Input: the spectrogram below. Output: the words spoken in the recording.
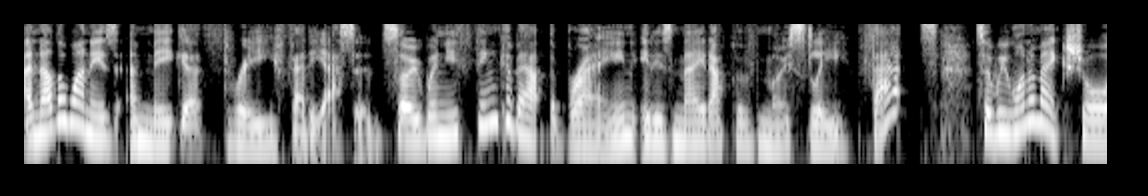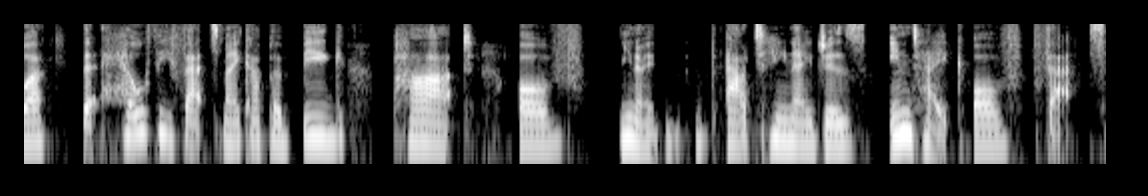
Another one is omega 3 fatty acids. So, when you think about the brain, it is made up of mostly fats. So, we want to make sure that healthy fats make up a big part of you know, our teenagers' intake of fats.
